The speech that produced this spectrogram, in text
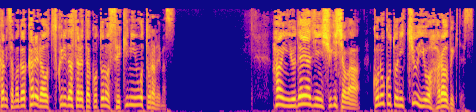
神様が彼らを作り出されたことの責任を取られます。反ユダヤ人主義者は、このことに注意を払うべきです。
